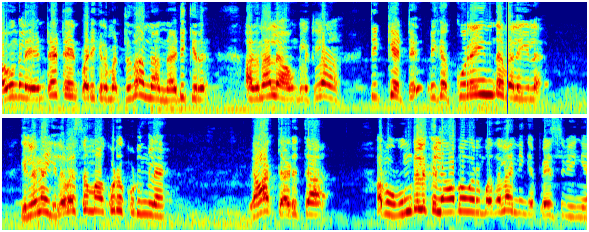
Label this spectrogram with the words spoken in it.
அவங்கள என்டர்டெயின் படிக்கிற மட்டும் தான் நான் நடிக்கிறேன். அதனால அவங்களுக்குலாம் டிக்கெட்டு மிக குறைந்த விலையில் இல்லைன்னா இலவசமாக கூட கொடுங்களேன். யார் தடுத்தா? அப்போ உங்களுக்கு லாபம் வரும்போதெல்லாம் நீங்கள் பேசுவீங்க.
